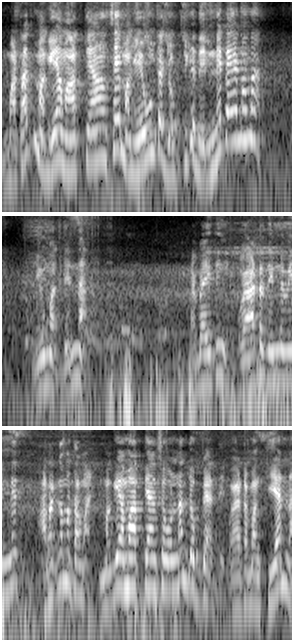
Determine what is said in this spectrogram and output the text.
මටත් මගේ අමාත්‍යංශේ මගේ උන්ට ජොබ් ටික දෙන්න එපෑ මම. ලියුමක් දෙන්න. හැබැයි ඉතින් ඔයාට දෙන්න වෙන්නේ අරකම තමයි. මගේ අමාත්‍යංශ ඕන්නම් ජොබ් එකක් දෙන්න. ඔයාට මං කියන්න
